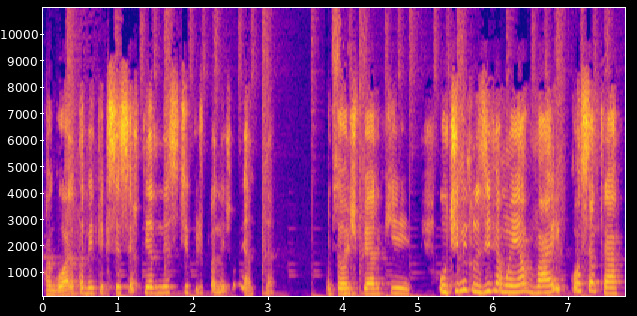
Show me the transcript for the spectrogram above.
Agora também tem que ser certeiro nesse tipo de planejamento, né? Então Sim. eu espero que. O time, inclusive, amanhã vai concentrar,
